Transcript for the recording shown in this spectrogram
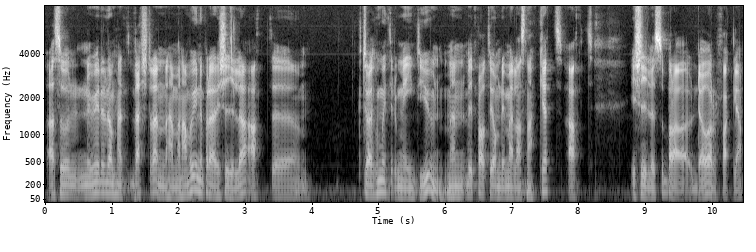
alltså nu är det de här värsta länderna här, men han var ju inne på det här i Chile att, eh, tyvärr kommer inte det med i intervjun, men vi pratade ju om det i mellansnacket, att i Chile så bara dör fackliga.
